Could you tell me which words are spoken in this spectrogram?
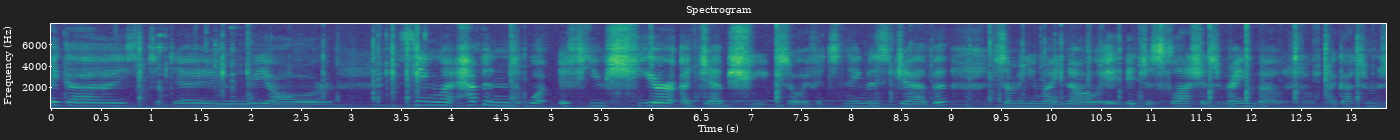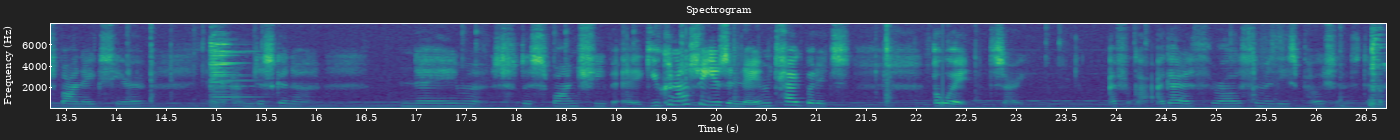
Hey guys, today we are seeing what happens what if you shear a Jeb sheep. So if its name is Jeb, some of you might know, it, it just flashes rainbow. So I got some spawn eggs here, and I'm just gonna name the spawn sheep egg. You can also use a name tag, but it's, oh wait, sorry. I forgot. I gotta throw some of these potions down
